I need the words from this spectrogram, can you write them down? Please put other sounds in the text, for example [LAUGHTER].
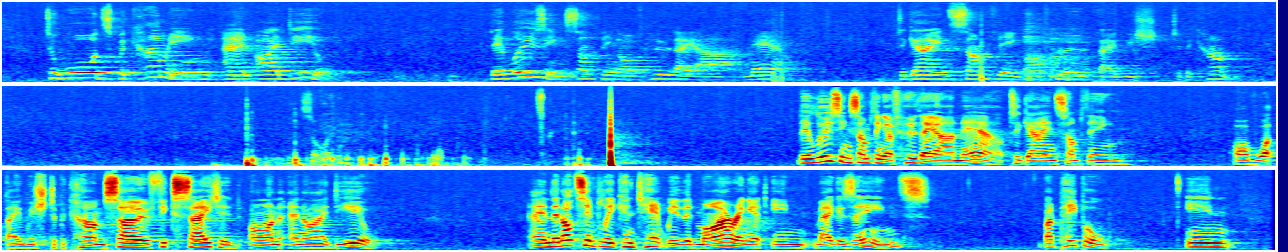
towards becoming an ideal. They're losing something of who they are now to gain something of who they wish to become. Working. They're losing something of who they are now to gain something of what they wish to become, so fixated on an ideal. And they're not simply content with admiring it in magazines, but people in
